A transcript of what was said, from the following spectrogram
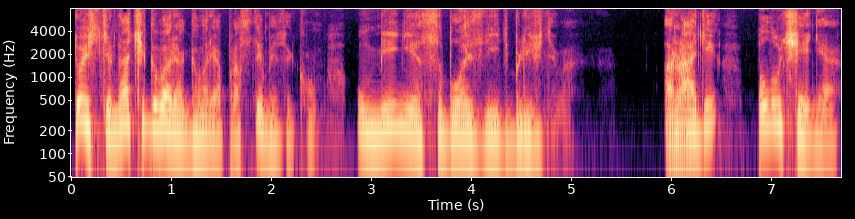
То есть, иначе говоря, говоря простым языком, умение соблазнить ближнего ради получения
